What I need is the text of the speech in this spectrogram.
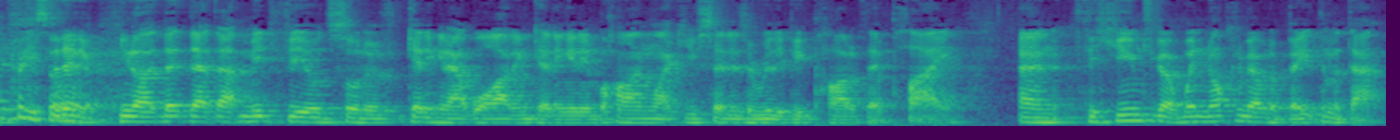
they're pretty But anyway, you know that, that that midfield sort of getting it out wide and getting it in behind, like you said, is a really big part of their play. And for Hume to go, we're not going to be able to beat them at that.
